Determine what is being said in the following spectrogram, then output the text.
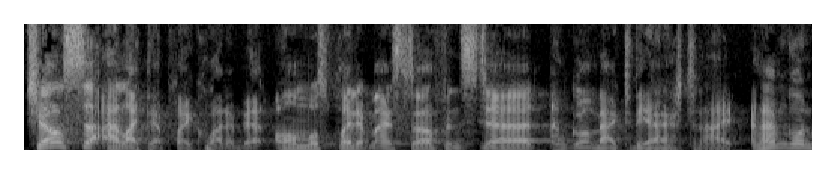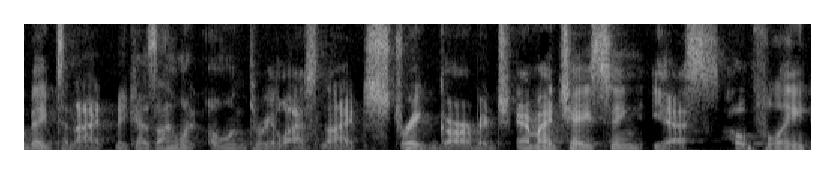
Chelsea, I like that play quite a bit. Almost played it myself. Instead, I'm going back to the Ash tonight. And I'm going big tonight because I went 0 3 last night. Straight garbage. Am I chasing? Yes. Hopefully,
